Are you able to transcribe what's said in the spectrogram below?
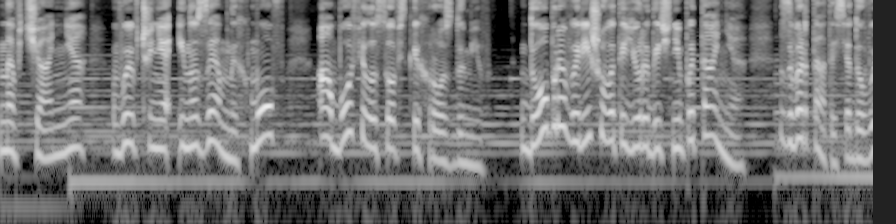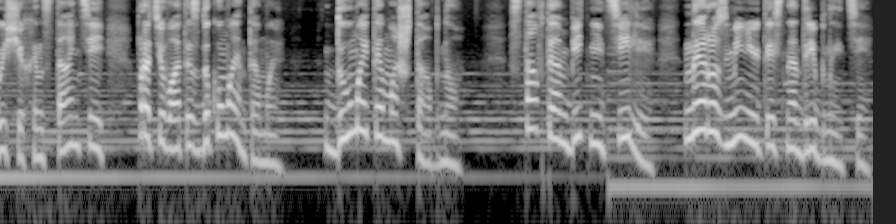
навчання, вивчення іноземних мов або філософських роздумів. Добре вирішувати юридичні питання, звертатися до вищих інстанцій, працювати з документами. Думайте масштабно, ставте амбітні цілі, не розмінюйтесь на дрібниці.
